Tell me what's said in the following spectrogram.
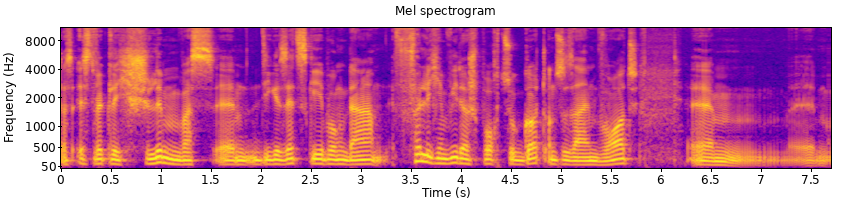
Das ist wirklich schlimm, was ähm, die Gesetzgebung da völlig im Widerspruch zu Gott und zu seinem Wort ähm, ähm,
